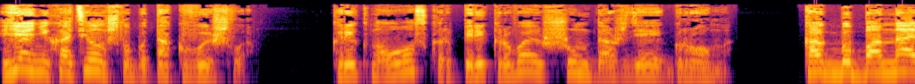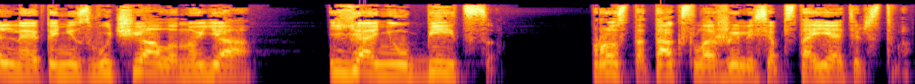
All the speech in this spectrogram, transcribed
«Я не хотел, чтобы так вышло», — крикнул Оскар, перекрывая шум дождя и грома. «Как бы банально это ни звучало, но я... я не убийца. Просто так сложились обстоятельства».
